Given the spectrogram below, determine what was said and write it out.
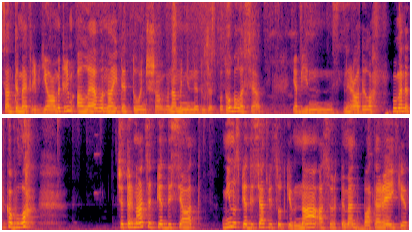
сантиметрів діаметром, але вона йде тоньша. Вона мені не дуже сподобалася. Я б її не радила, бо в мене така була. 14,50, мінус 50% на асортимент батарейки.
